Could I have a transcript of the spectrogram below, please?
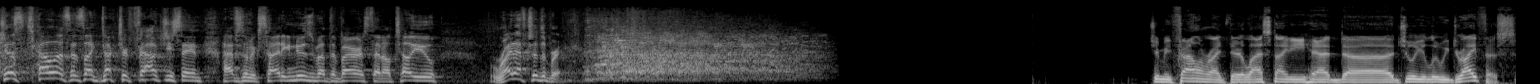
Just tell us. It's like Dr. Fauci saying, I have some exciting news about the virus that I'll tell you right after the break. Jimmy Fallon right there. Last night he had uh, Julia Louis Dreyfus,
